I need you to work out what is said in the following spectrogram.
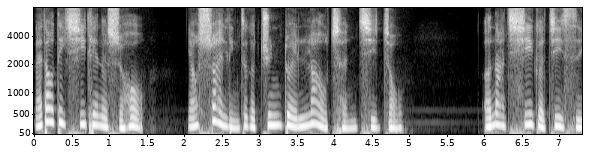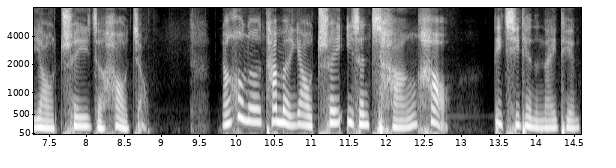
来到第七天的时候，你要率领这个军队绕城七周，而那七个祭司要吹着号角，然后呢，他们要吹一声长号。第七天的那一天。”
